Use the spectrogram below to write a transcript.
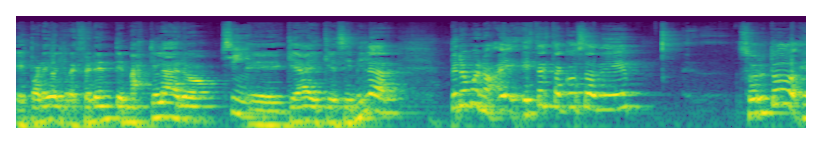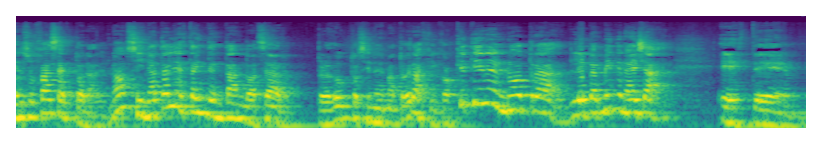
es por ahí el referente más claro Sí. eh, que hay, que es similar. Pero bueno, hay- está esta cosa de, sobre todo en su fase actoral, ¿no? Si Natalia está intentando hacer productos cinematográficos que tienen otra, le permiten a ella, este,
